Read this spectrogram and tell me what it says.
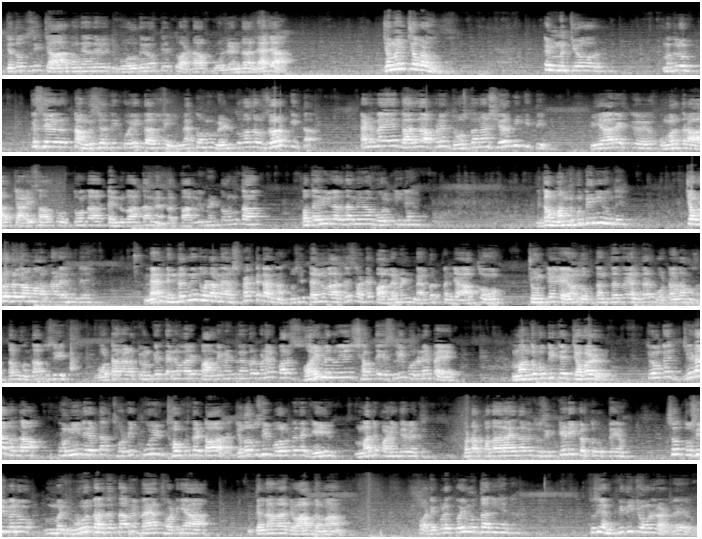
ਜਦੋਂ ਤੁਸੀਂ ਚਾਰ ਬੰਦਿਆਂ ਦੇ ਵਿੱਚ ਬੋਲਦੇ ਹੋ ਤੇ ਤੁਹਾਡਾ ਬੋਲਣ ਦਾ ਲਹਿਜਾ ਜਮਨ ਚਬੜ ਹੁੰਦਾ ਇਮੈਚੁਰ ਮਤਲਬ ਕਿਸੇ ਢੰਗ ਸਿਰ ਦੀ ਕੋਈ ਗੱਲ ਨਹੀਂ। ਮੈਂ ਤੁਹਾਨੂੰ ਮਿੰਟ ਤੋਂ ਬਾਅਦ ਅਬਜ਼ਰਵ ਕੀਤਾ। ਐਂਡ ਮੈਂ ਇਹ ਗੱਲ ਆਪਣੇ ਦੋਸਤਾਂ ਨਾਲ ਸ਼ੇਅਰ ਵੀ ਕੀਤੀ। ਵੀ ਯਾਰ ਇੱਕ ਉਮਰ ਦਰਾਜ਼ 40 ਸਾਲ ਤੋਂ ਉੱਤੋਂ ਦਾ ਤਿੰਨ ਵਾਰ ਦਾ ਮੈਂਬਰ ਪਾਰਲੀਮੈਂਟ ਉਹਨੂੰ ਤਾਂ ਪਤਾ ਹੀ ਨਹੀਂ ਲੱਗਦਾ ਵੀ ਮੈਂ ਬੋਲ ਕੀ ਰਿਹਾ। ਜਿੱਦਾਂ ਮੰਦਬੁੱਧੀ ਨਹੀਂ ਹੁੰਦੇ, ਚਵਲ ਗੱਲਾਂ ਮਾਰਨ ਵਾਲੇ ਹੁੰਦੇ। ਮੈਂ ਨਿੰਦਕ ਨਹੀਂ ਤੁਹਾਡਾ, ਮੈਂ ਰਿਸਪੈਕਟ ਕਰਦਾ। ਤੁਸੀਂ ਤਿੰਨ ਵਾਰ ਦੇ ਸਾਡੇ ਪਾਰਲੀਮੈਂਟ ਮੈਂਬਰ ਪੰਜਾਬ ਤੋਂ ਚੁਣ ਕੇ ਗਏ ਹੋ। ਲੋਕਤੰਤਰ ਦੇ ਅੰਦਰ ਵੋਟਾਂ ਦਾ ਮਹੱਤਵ ਹੁੰਦਾ। ਤੁਸੀਂ ਵੋਟਾਂ ਨਾਲ ਚੁਣ ਕੇ ਤਿੰਨ ਵਾਰੀ ਪਾਰਲੀਮੈਂਟ ਮੈਂਬਰ ਬਣੇ ਪਰ ਸੌਰੀ ਮੈਨੂੰ ਇਹ ਸ਼ਬਦ ਇਸ ਲਈ ਬੋਲਣੇ ਪਏ। ਮੰਦਬੁੱਧੀ ਤੇ ਚਵਲ ਕਿਉਂਕਿ ਜਿਹੜਾ ਬੰਦਾ ਉਨੀ ਦੇਰ ਤੱਕ ਤੁਹਾਡੀ ਪੂਰੀ ਠੋਕ ਤੇ ਟੌਰ ਹੈ। ਜਦੋਂ ਤੁਸੀਂ ਬੋਲ ਪਏ ਤੇ ਗਈ ਮੱਝ ਪਾਣੀ ਦੇ ਵਿੱਚ, ਤੁਹਾਡਾ ਪਤਾ ਲੱਗ ਜਾਂਦਾ ਵੀ ਤੁਸੀਂ ਕਿਹੜੀ ਕਰਤੂਤ ਦੇ ਹੋ। ਸੋ ਤੁਸੀਂ ਮੈਨੂੰ ਮਜਬੂਰ ਕਰ ਦਿੱਤਾ ਵੀ ਮੈਂ ਤੁਹਾਡੀਆਂ ਗੱਲਾਂ ਦਾ ਜਵਾਬ ਦਵਾਂ। ਤੁਹਾਡੇ ਕੋਲੇ ਕੋਈ ਮੁੱਦਾ ਨਹੀਂ ਹੈਗਾ। ਤੁਸੀਂ ਐਮਪੀ ਦੀ ਚੋਣ ਲੜ ਰਹੇ ਹੋ।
